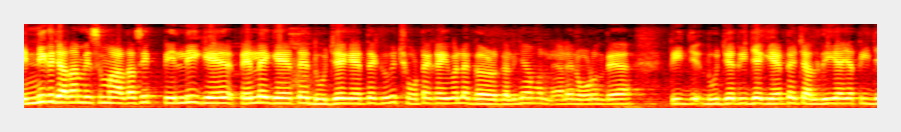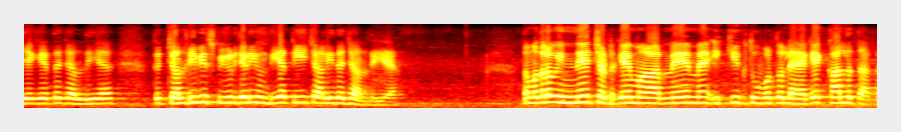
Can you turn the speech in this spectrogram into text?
ਇੰਨੀ ਕੁ ਜ਼ਿਆਦਾ ਮਿਸ ਮਾਰਦਾ ਸੀ, ਪਹਿਲੀ ਗੇਅਰ, ਪਹਿਲੇ ਗੇਅਰ ਤੇ ਦੂਜੇ ਗੇਅਰ ਤੇ, ਕਿਉਂਕਿ ਛੋਟੇ ਕਈ ਵੇਲੇ ਗ- ਗਲੀਆਂ ਮਹੱਲੇ ਵਾਲੇ ਰੋਡ ਹੁੰਦੇ ਆ, ਤੀਜੇ, ਦੂਜੇ, ਤੀਜੇ ਗੇਅਰ ਤੇ ਚੱਲਦੀ ਹੈ ਜਾਂ ਤੀਜੇ ਗੇਅਰ ਤੇ ਚੱਲਦੀ ਹੈ ਤੇ ਚੱਲਦੀ ਵੀ ਸਪੀਡ ਜਿਹੜੀ ਹੁੰਦੀ ਹੈ 30 40 ਤੇ ਚੱਲਦੀ ਹੈ ਤਾਂ ਮਤਲਬ ਇੰਨੇ ਝਟਕੇ ਮਾਰਨੇ ਮੈਂ 21 ਅਕਤੂਬਰ ਤੋਂ ਲੈ ਕੇ ਕੱਲ ਤੱਕ,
